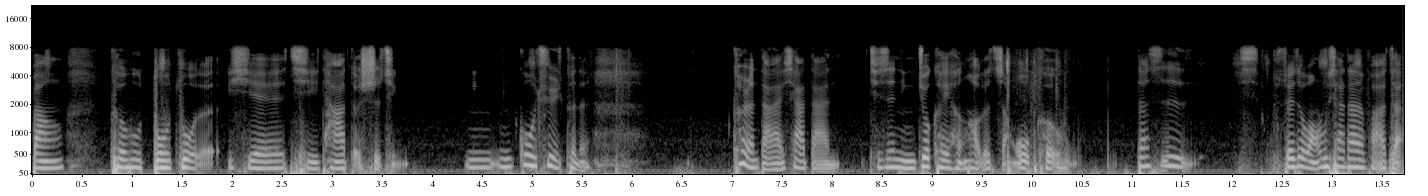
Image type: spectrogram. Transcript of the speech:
帮客户多做了一些其他的事情。您您过去可能客人打来下单，其实您就可以很好的掌握客户。但是随着网络下单的发展，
